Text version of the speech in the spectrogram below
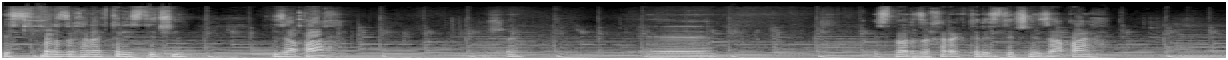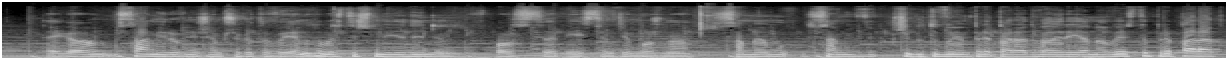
Jest bardzo charakterystyczny zapach. Proszę. E, Jest bardzo charakterystyczny zapach tego. Sami również ją przygotowujemy. Chyba jesteśmy jedynym w Polsce miejscem, gdzie można samemu, sami przygotowujemy preparat walerianowy. Jest to preparat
